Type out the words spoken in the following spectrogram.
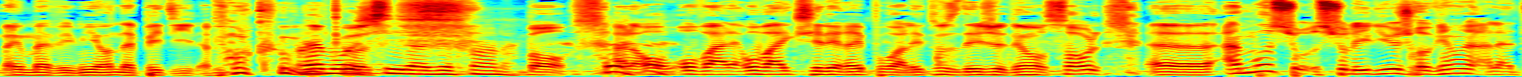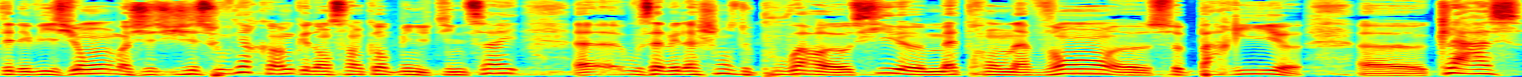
Vous m'avez mis en appétit là pour le coup. Ouais, moi aussi là, j'ai faim là. Bon, alors on va on va accélérer pour aller tous déjeuner ensemble. Euh, un mot sur sur les lieux. Je reviens à la télévision. Moi, j'ai souvenir quand même que dans 50 minutes inside, euh, vous avez la chance de pouvoir euh, aussi euh, mettre en avant euh, ce Paris classe.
